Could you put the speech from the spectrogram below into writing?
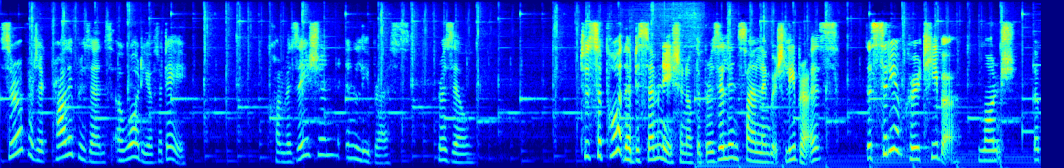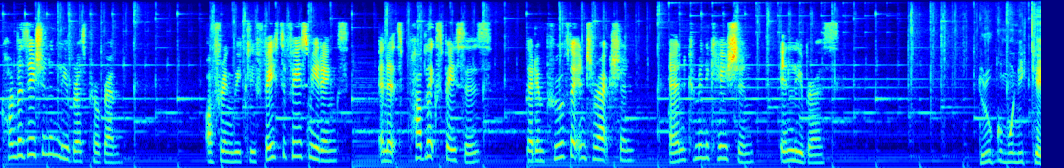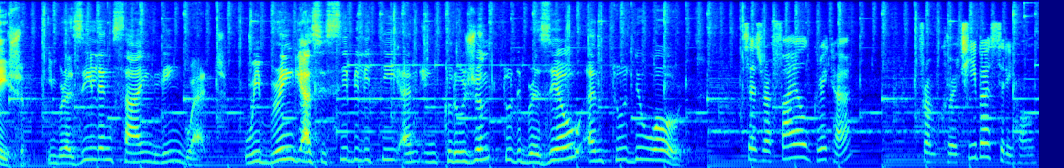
Zero Project proudly presents Awardee of the Day Conversation in Libras, Brazil. To support the dissemination of the Brazilian Sign Language Libras, the city of Curitiba launched the Conversation in Libras program, offering weekly face to face meetings in its public spaces that improve the interaction and communication in Libras. Through communication in Brazilian Sign Language, we bring accessibility and inclusion to the Brazil and to the world. Says Rafael Greca from Curitiba City Hall.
